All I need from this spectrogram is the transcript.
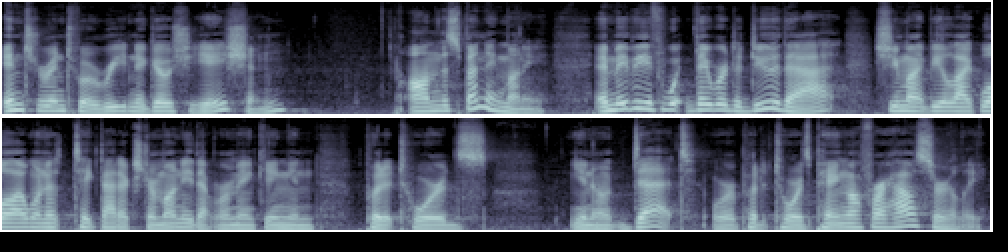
enter into a renegotiation on the spending money. And maybe if they were to do that, she might be like, well, I want to take that extra money that we're making and put it towards, you know, debt or put it towards paying off our house early.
